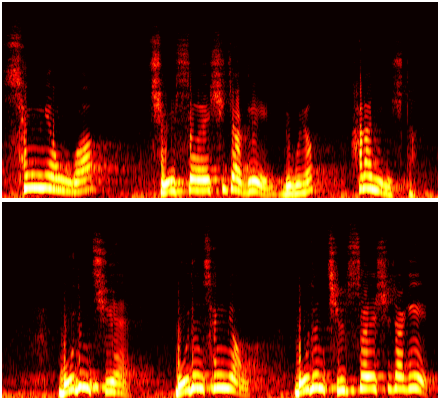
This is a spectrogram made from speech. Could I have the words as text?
생명과 질서의 시작이 누구요? 하나님이시다. 모든 지혜, 모든 생명, 모든 질서의 시작이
